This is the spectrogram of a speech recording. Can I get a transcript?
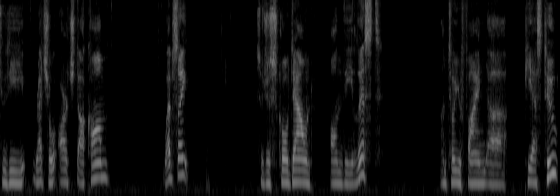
to the retroarch.com website. So just scroll down on the list until you find uh, PS2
